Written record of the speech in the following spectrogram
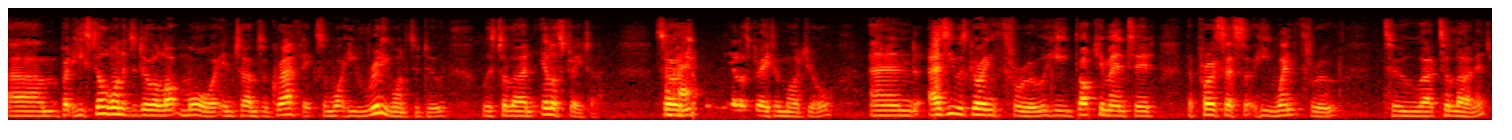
um, but he still wanted to do a lot more in terms of graphics, and what he really wanted to do was to learn Illustrator. So Okay. he took the Illustrator module, and as he was going through, he documented the process that he went through to uh, to learn it,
